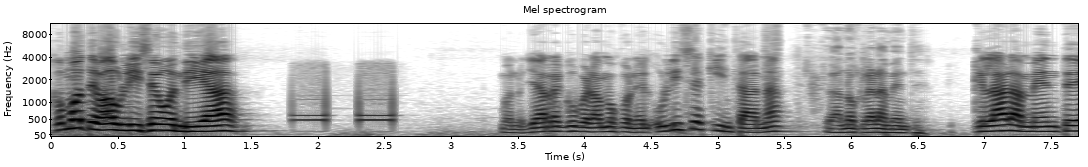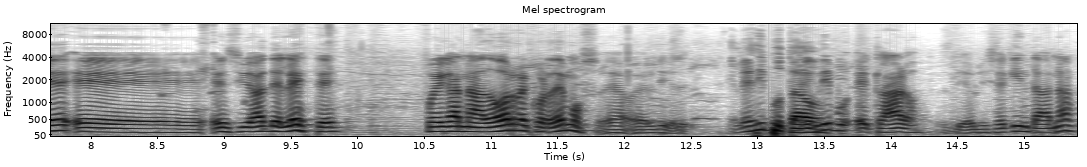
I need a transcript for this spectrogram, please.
¿Cómo te va, Ulises? Buen día. Bueno, ya recuperamos con él. Ulises Quintana. Ganó claramente. Claramente eh, en Ciudad del Este fue ganador, recordemos. Eh, él es diputado. Eh, claro, Ulises Quintana.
